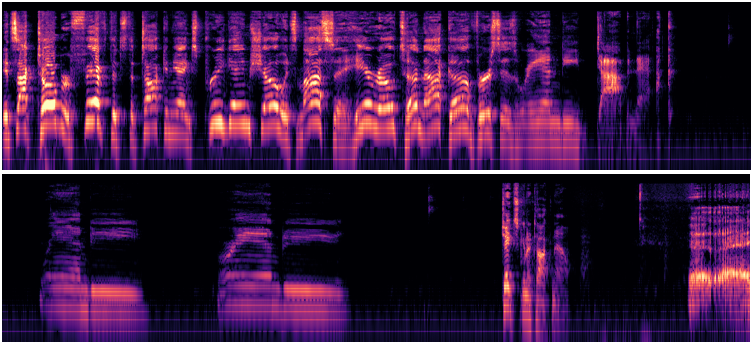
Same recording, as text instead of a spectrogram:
It's October 5th. It's the Talking Yanks pregame show. It's Masahiro Tanaka versus Randy Dobnak. Randy. Randy. Jake's going to talk now. Uh,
